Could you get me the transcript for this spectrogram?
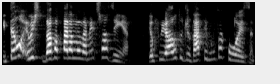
Então, eu estudava paralelamente sozinha. Eu fui autodidata em muita coisa.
